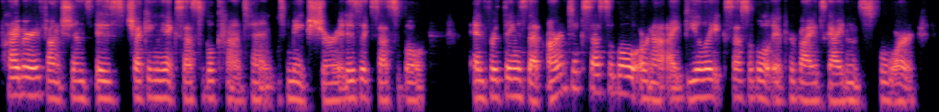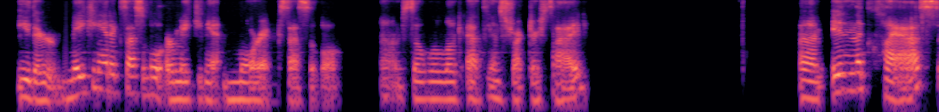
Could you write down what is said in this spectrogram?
primary functions is checking the accessible content to make sure it is accessible. And for things that aren't accessible or not ideally accessible, it provides guidance for either making it accessible or making it more accessible. Um, so we'll look at the instructor side. Um, in the class,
